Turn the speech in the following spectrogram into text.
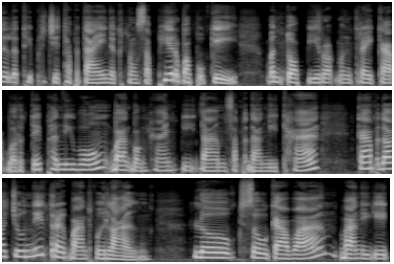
លើលទ្ធិប្រជាធិបតេយ្យនៅក្នុងសភារបស់ពួកគេបន្ទាប់ពីរដ្ឋមន្ត្រីការបរទេសផានីវងបានបង្ហាញពីដើមសប្តាហ៍នេះថាការផ្ដល់ជូននេះត្រូវបានធ្វើឡើង លោកសូកាវ៉ាបាននិយាយ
